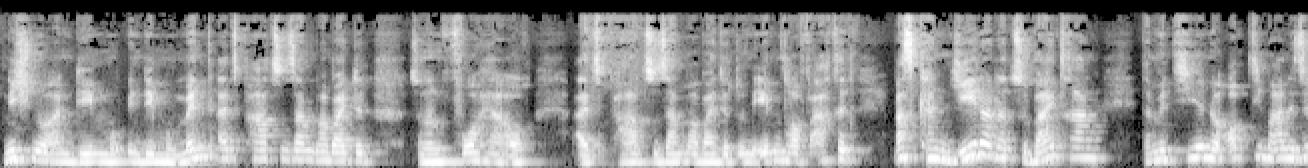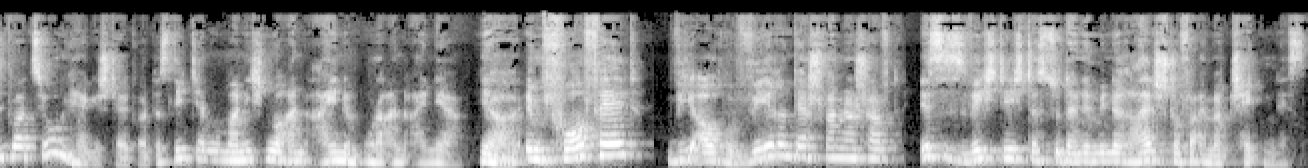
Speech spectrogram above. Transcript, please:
nicht nur an dem, in dem Moment als Paar zusammenarbeitet, sondern vorher auch als Paar zusammenarbeitet und eben darauf achtet, was kann jeder dazu beitragen, damit hier eine optimale Situation hergestellt wird. Das liegt ja nun mal nicht nur an einem oder an einer. Ja, im Vorfeld wie auch während der Schwangerschaft ist es wichtig, dass du deine Mineralstoffe einmal checken lässt.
